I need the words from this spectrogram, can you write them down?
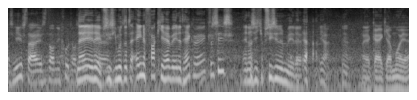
Als ik hier sta is het al niet goed. Als Nee, nee, nee, eh, precies. Je moet het ene vakje hebben in het hekwerk. Precies. En dan zit je precies in het midden. Ja. ja. Nou ja, kijk, ja, mooi hè.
